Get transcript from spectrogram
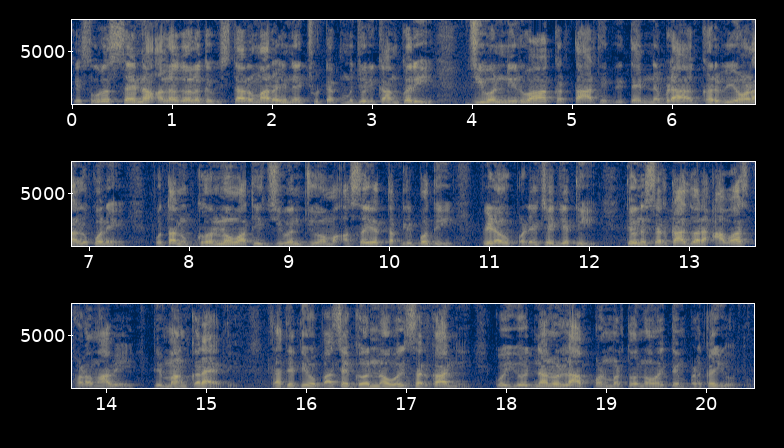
કે સુરત શહેરના અલગ અલગ વિસ્તારોમાં રહીને છૂટક મજૂરી કામ કરી જીવન નિર્વાહ કરતા આર્થિક રીતે નબળા ઘર વિહોણા લોકોને પોતાનું ઘર ન હોવાથી જીવન જીવવામાં અસહ્ય તકલીફોથી પીડાવું પડે છે, જેથી તેઓને સરકાર દ્વારા આવાસ ફાળવવામાં આવે તે માંગ કરાઈ હતી. સાથે તેઓ પાસે ઘર ન હોય સરકારની કોઈ યોજનાનો લાભ પણ મળતો ન હોય તેમ પણ કહ્યું હતું.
